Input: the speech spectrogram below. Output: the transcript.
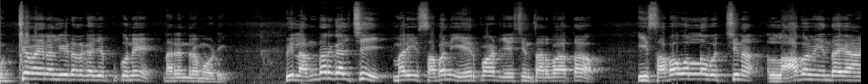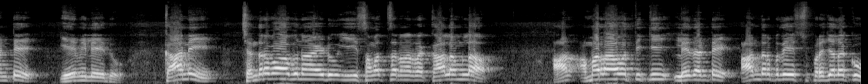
ముఖ్యమైన లీడర్గా చెప్పుకునే నరేంద్ర మోడీ. వీళ్ళందరూ కలిసి మరి ఈ సభని ఏర్పాటు చేసిన తర్వాత ఈ సభ వల్ల వచ్చిన లాభం ఏందయ్యా అంటే ఏమీ లేదు. కానీ చంద్రబాబు నాయుడు ఈ సంవత్సరాల కాలంలో అమరావతికి లేదంటే ఆంధ్రప్రదేశ్ ప్రజలకు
